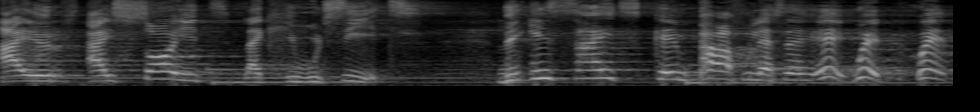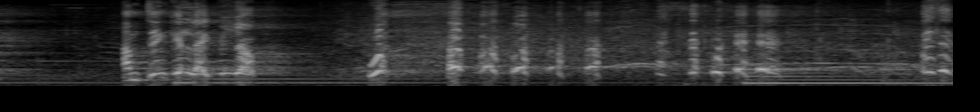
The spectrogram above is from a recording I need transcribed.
I, I saw it like he would see it. The insights came powerfully. I said, hey, wait, wait. I'm thinking like Bishop. I said,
